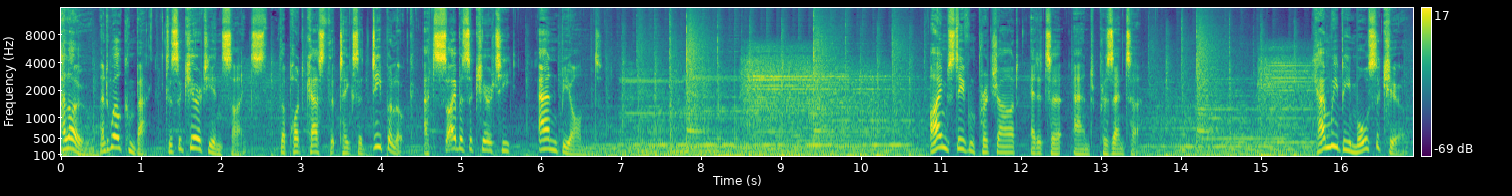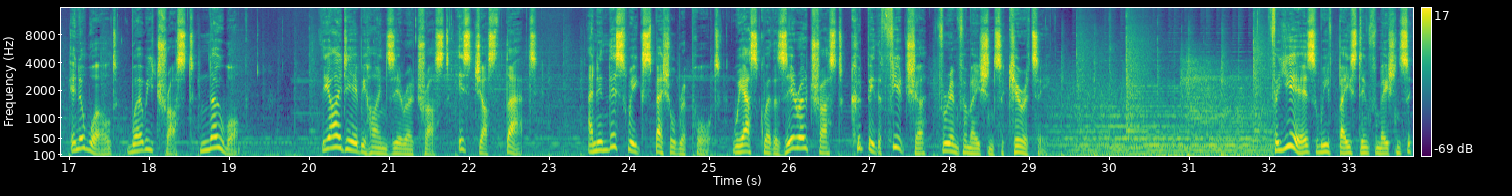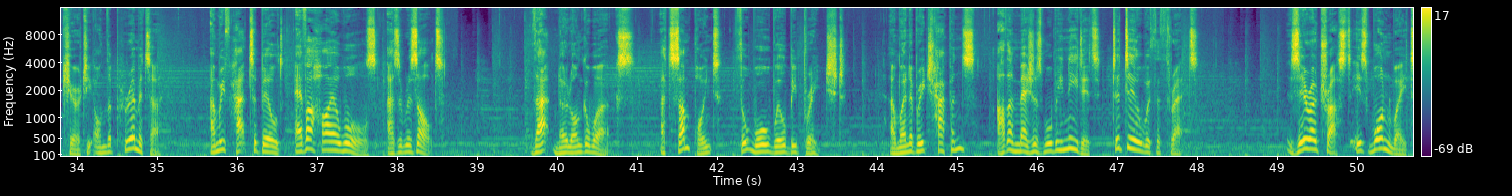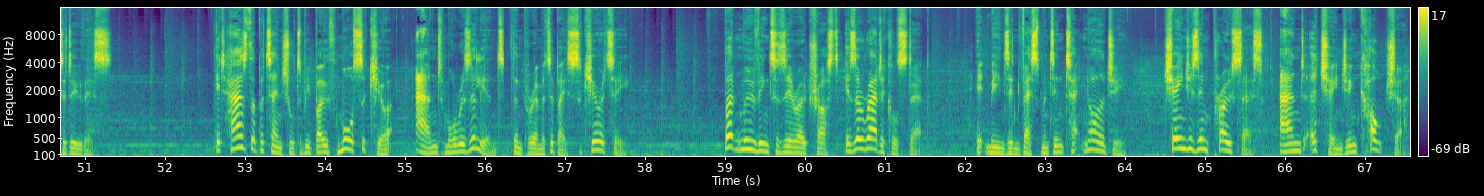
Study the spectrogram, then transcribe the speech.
Hello, and welcome back to Security Insights, the podcast that takes a deeper look at cybersecurity and beyond. I'm Stephen Pritchard, editor and presenter. Can we be more secure in a world where we trust no one? The idea behind Zero Trust is just that. And in this week's special report, we ask whether Zero Trust could be the future for information security. For years, we've based information security on the perimeter, and we've had to build ever higher walls as a result. That no longer works. At some point, the wall will be breached. And when a breach happens, other measures will be needed to deal with the threat. Zero Trust is one way to do this. It has the potential to be both more secure and more resilient than perimeter based security. But moving to Zero Trust is a radical step. It means investment in technology, changes in process, and a change in culture.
